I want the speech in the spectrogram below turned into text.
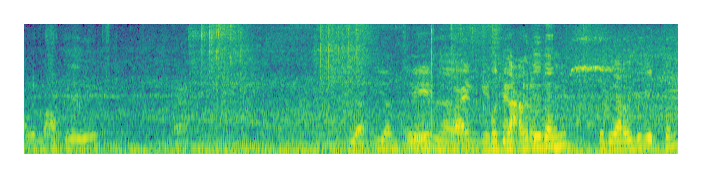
అది మార్చలేదు కొద్దిగా అరగదు దాన్ని కొద్దిగా అరగదు చెప్తాను.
